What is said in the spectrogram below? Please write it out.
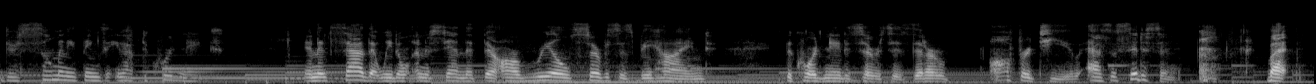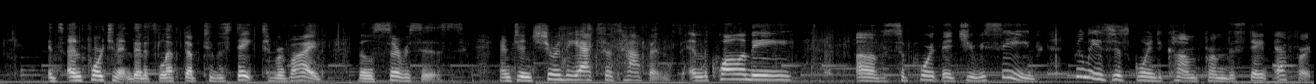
there's so many things that you have to coordinate. And it's sad that we don't understand that there are real services behind the coordinated services that are offered to you as a citizen. but it's unfortunate that it's left up to the state to provide those services and to ensure the access happens. And the quality of support that you receive really is just going to come from the state effort.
